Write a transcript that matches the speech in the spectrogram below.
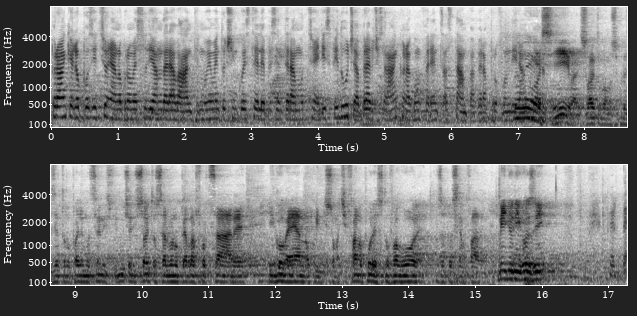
Però anche le opposizioni hanno promesso di andare avanti, il Movimento 5 Stelle presenterà mozioni di sfiducia, a breve ci sarà anche una conferenza stampa per approfondire eh, ancora. Sì, ma di solito quando si presentano poi le mozioni di sfiducia di solito servono per rafforzare il governo, quindi insomma ci fanno pure questo favore, cosa possiamo fare? Meglio di così. Perfetto.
